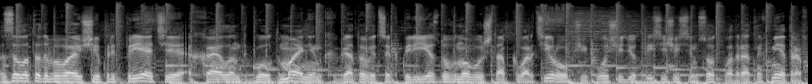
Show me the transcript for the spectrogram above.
Золотодобывающее предприятие Highland Gold Mining готовится к переезду в новую штаб-квартиру общей площадью 1700 квадратных метров.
